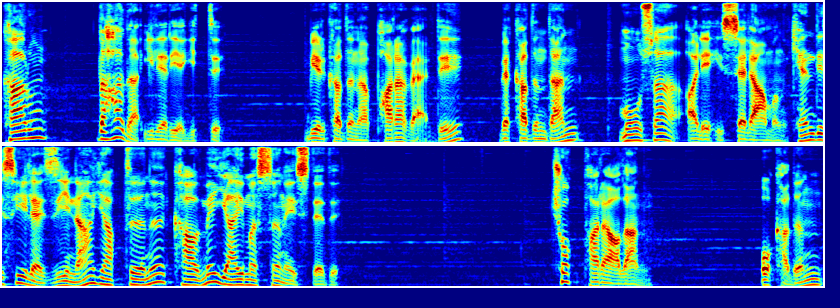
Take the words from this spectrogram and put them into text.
Karun daha da ileriye gitti. Bir kadına para verdi ve kadından Musa aleyhisselamın kendisiyle zina yaptığını kavme yaymasını istedi. Çok para alan o kadın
